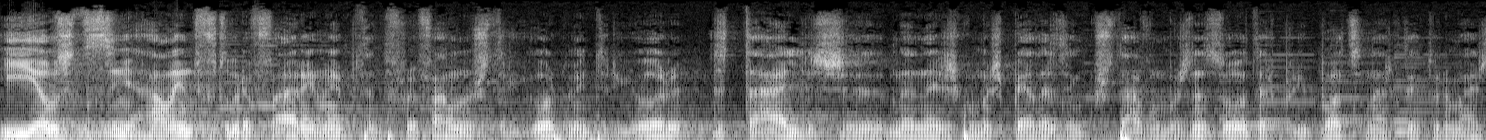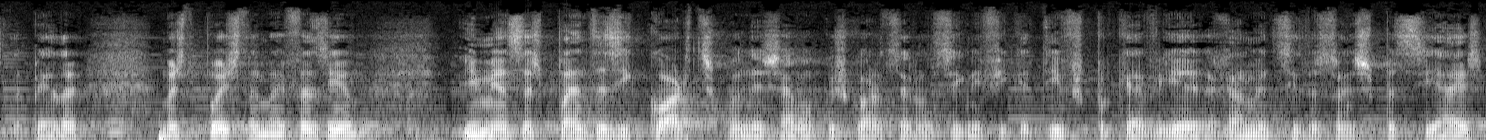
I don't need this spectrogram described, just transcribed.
E eles desenham, além de fotografarem, não é? portanto, fotografavam no exterior, no interior, detalhes, eh, maneiras como as pedras encostavam umas nas outras, por hipótese na arquitetura mais da pedra, mas depois também faziam imensas plantas e cortes, quando achavam que os cortes eram significativos, porque havia realmente situações espaciais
